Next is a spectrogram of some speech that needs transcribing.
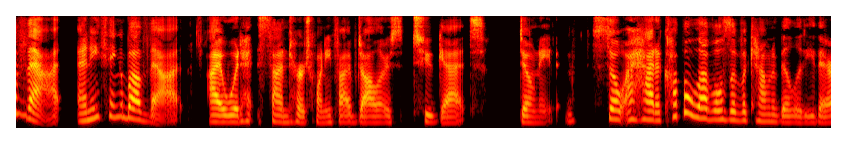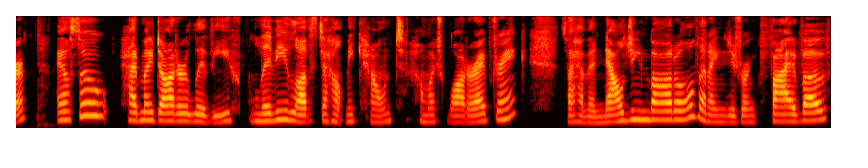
of that, anything above that, I would send her $25 to get donated. So I had a couple levels of accountability there. I also had my daughter Livy. Livy loves to help me count how much water I've drank. So I have a Nalgene bottle that I need to drink five of.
